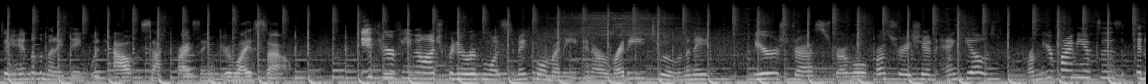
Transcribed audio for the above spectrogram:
to handle the money thing without sacrificing your lifestyle. If you're a female entrepreneur who wants to make more money and are ready to eliminate fear, stress, struggle, frustration, and guilt from your finances in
